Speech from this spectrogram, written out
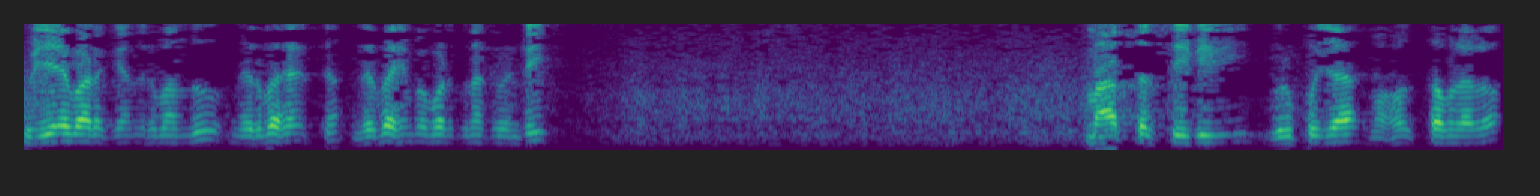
విజయవాడ కేంద్ర మందు నిర్వహింపబడుతున్నటువంటి మాస్టర్ సిబివి గురు పూజ మహోత్సవాలలో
